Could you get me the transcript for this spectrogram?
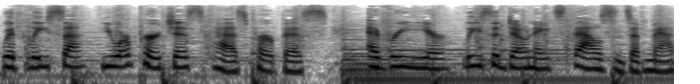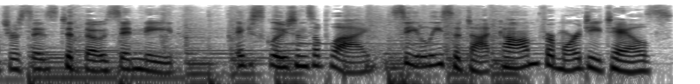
With Leesa, your purchase has purpose. Every year, Leesa donates thousands of mattresses to those in need. Exclusions apply. See leesa.com for more details.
